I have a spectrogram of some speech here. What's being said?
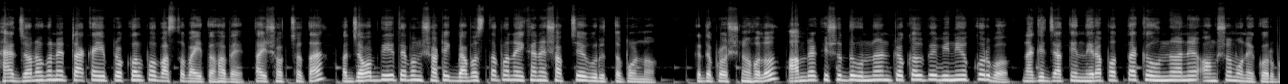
হ্যাঁ জনগণের টাকা এই প্রকল্প বাস্তবায়িত হবে। তাই স্বচ্ছতা জবাবদিহিতা এবং সঠিক ব্যবস্থাপনা এখানে সবচেয়ে গুরুত্বপূর্ণ। কিন্তু প্রশ্ন হলো, আমরা কি শুধু উন্নয়ন প্রকল্পে বিনিয়োগ করব, নাকি জাতির নিরাপত্তাকে উন্নয়নের অংশ মনে করব?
